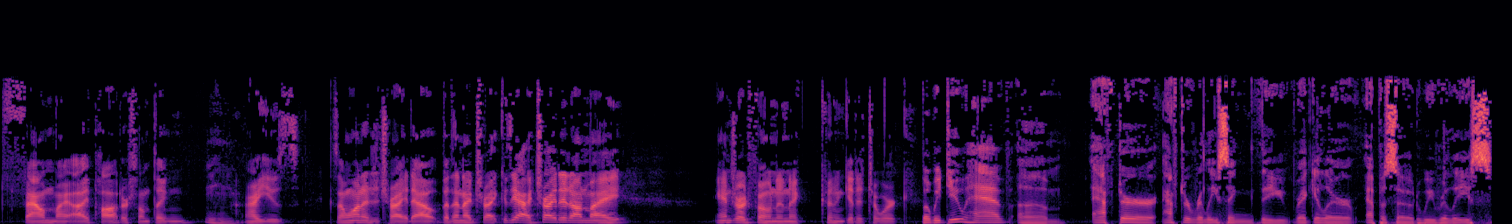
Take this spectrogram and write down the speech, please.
found my iPod or something. Mm-hmm. I used because I wanted to try it out, but then I tried because yeah, I tried it on my Android phone and I couldn't get it to work. But we do have um, after after releasing the regular episode, we release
